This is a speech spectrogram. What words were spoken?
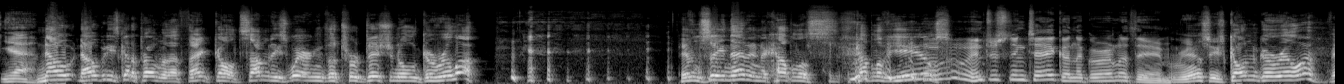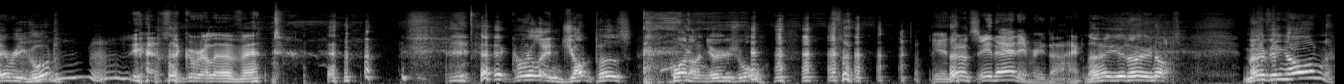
yeah No, nobody's got a problem with that. Thank God, somebody's wearing the traditional gorilla. Haven't seen that in a couple of s- couple of years. Oh, interesting take on the gorilla theme. Yes, he's gone gorilla. Very good. Mm, mm, yeah, it's the gorilla event. gorilla in jodhpurs. Quite unusual. You don't see that every day. No, you do not. Moving on.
